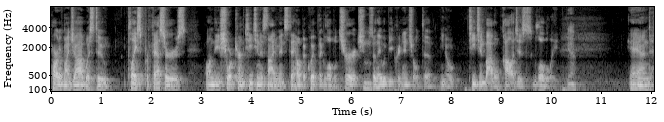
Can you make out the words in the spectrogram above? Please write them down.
part of my job was to place professors on these short-term teaching assignments to help equip the global church so they would be credentialed to, you know, teach in Bible colleges globally. Yeah. And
